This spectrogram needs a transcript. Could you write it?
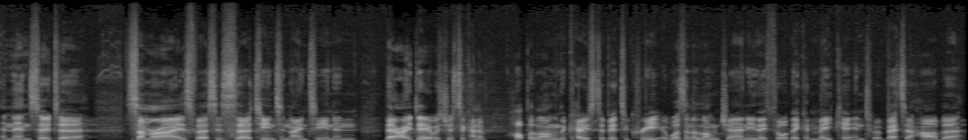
And then, so to summarize verses 13 to 19, and their idea was just to kind of hop along the coast a bit to Crete. It wasn't a long journey. They thought they could make it into a better harbor.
